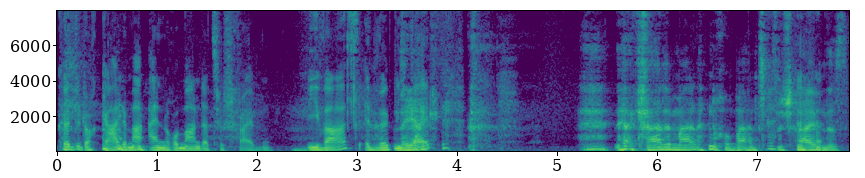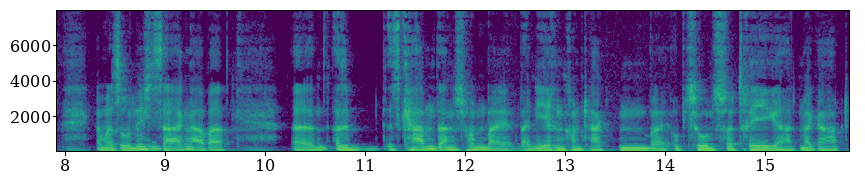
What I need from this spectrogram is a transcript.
könnte doch gerade mal einen Roman dazu schreiben. Wie war es in Wirklichkeit? Naja, ja, gerade mal einen Roman zu schreiben, das kann man so nicht mhm. sagen, aber ähm, also es kam dann schon bei, bei näheren Kontakten, bei Optionsverträge hatten wir gehabt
